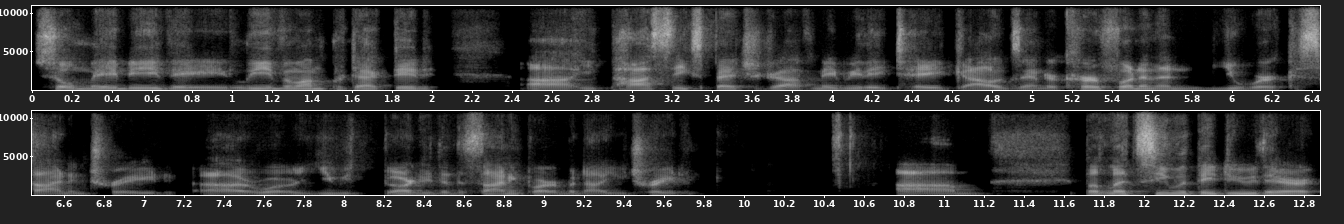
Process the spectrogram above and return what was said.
So maybe they leave him unprotected. Uh, he passed the expansion draft. Maybe they take Alexander Kerfoot and then you work a sign and trade, uh, or you already did the signing part, but now you trade him. Um, but let's see what they do there.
